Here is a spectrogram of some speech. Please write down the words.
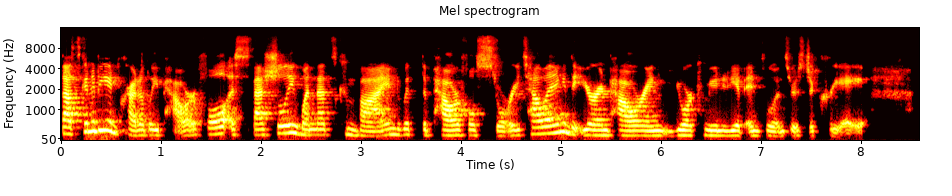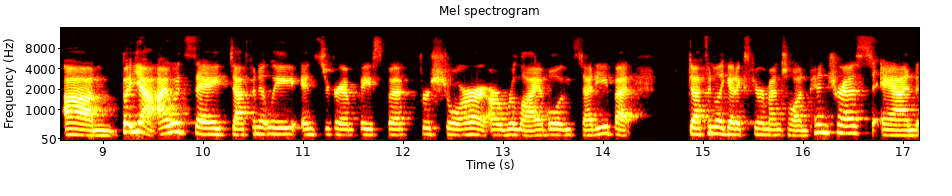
That's going to be incredibly powerful, especially when that's combined with the powerful storytelling that you're empowering your community of influencers to create. Um, but yeah, I would say definitely Instagram, Facebook for sure are, are reliable and steady, but definitely get experimental on Pinterest. And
